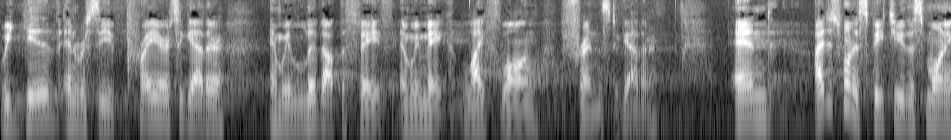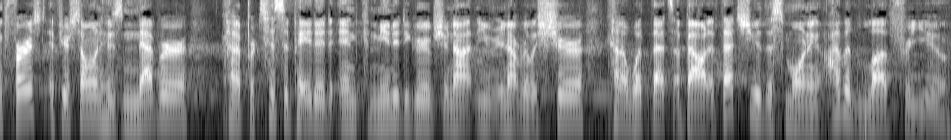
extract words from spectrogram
we give and receive prayer together, and we live out the faith and we make lifelong friends together. And I just want to speak to you this morning. First, if you're someone who's never kind of participated in community groups, you're not, you're not really sure kind of what that's about, if that's you this morning, I would love for you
